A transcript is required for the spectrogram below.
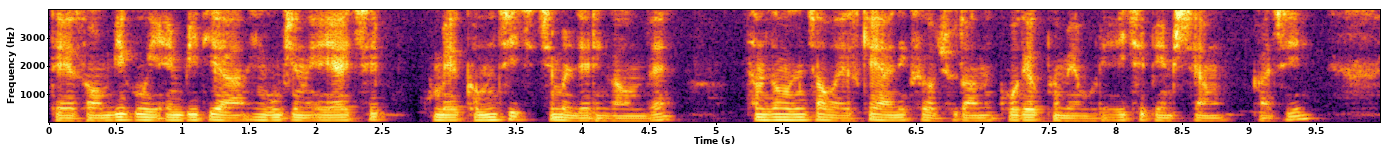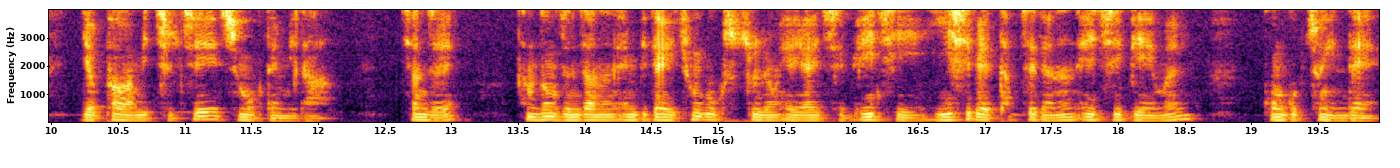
대해서 미국의 엔비디아 인공지능 AI 칩 구매 금지 지침을 내린 가운데 삼성전자와 SK하이닉스가 주도하는 고대역폭 메모리 HBM 시장까지 여파가 미칠지 주목됩니다. 현재 삼성전자는 엔비디아의 중국 수출용 AI 칩 H20에 탑재되는 HBM을 공급 중인데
